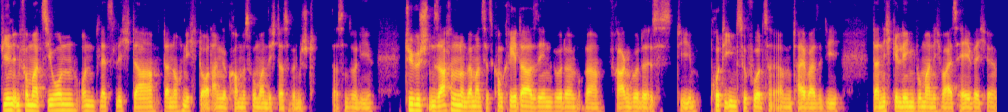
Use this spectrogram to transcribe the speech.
vielen Informationen und letztlich da dann noch nicht dort angekommen ist, wo man sich das wünscht. Das sind so die typischen Sachen. Und wenn man es jetzt konkreter sehen würde oder fragen würde, ist es die Proteinzufuhr ähm, teilweise, die dann nicht gelingt, wo man nicht weiß, hey, welche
